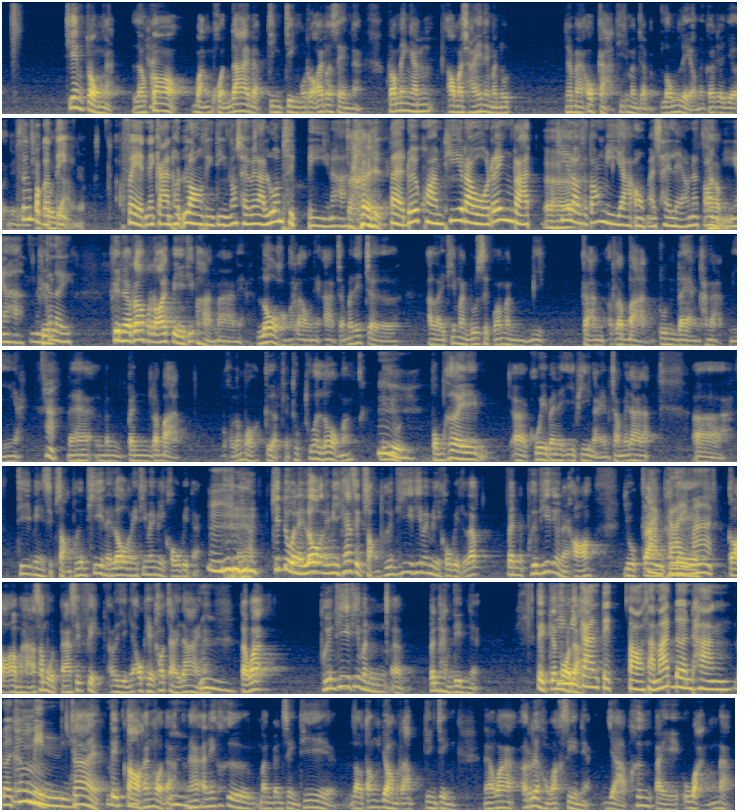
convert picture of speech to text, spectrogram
เที่ยงตรงอะ่ะแล้วก็หวังผลได้แบบจริงๆร้อยเปอร์เซ็นต์น่ะเพราะไม่งั้นเอามาใช้ในมนุษย์ใช่ไหมโอกาสที่มันจะแบบล้มเหลวมันก็จะเยอะนี่ซึ่งอย่าเช่นปกติวอย่างเนี่ยเฟสในการทดลองจริง ๆ ต้องใช้เวลาร่วม 10 ปีนะคะใช่แต่ด้วยความที่เราเร่งรัดอ่าฮะที่เราจะต้องมียาออกมาใช้แล้วนะตอนครับนี้อะค่ะ มันคือก็เลย คือในรอบร้อยปีที่ผ่านมาเนี่ย โลกของเราเนี่ยอาจจะไม่ได้เจออะไรที่มันรู้สึกว่ามันมีการระบาดรุนแรงขนาดนี้ไงค่ะนะฮะมันเป็นระบาด โอ้โหต้องบอกว่าเกือบจะทุกทั่วโลกมั้งมีอยู่อืมผมเคยเอ่อคุยไปใน EP ไหนจำไม่ได้ละเอ่อที่มี 12 พื้นที่ในโลกนี้ที่ไม่มีโควิดอะอืมนะครับคิดดูในโลกนี้มีแค่ 12 พื้นที่ที่ไม่มีโควิด แล้วเป็นพื้นที่ที่อยู่ไหนอ๋ออยู่กลางห่างไกทะลเลมากเกาะมหาสมุทรแปซิฟิกอะไรอย่างเงี้ยโอเคเข้าใจได้อืนะมแต่ว่าพื้นที่ที่มันเอ่อเป็นแผ่นดินเนี่ย ติดกันหที่มดมีอะการติดต่อสามารถเดินทางโดยเครื่องบินอย่างเงี้ยใช่ ติดต่อกันหมดอะอืมนะอันนี้ก็คือมันเป็นสิ่งที่เราต้องยอมรับจริงๆนะว่าเรื่องของวัคซีนเนี่ยอย่าเพิ่งไปหวังแบบ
